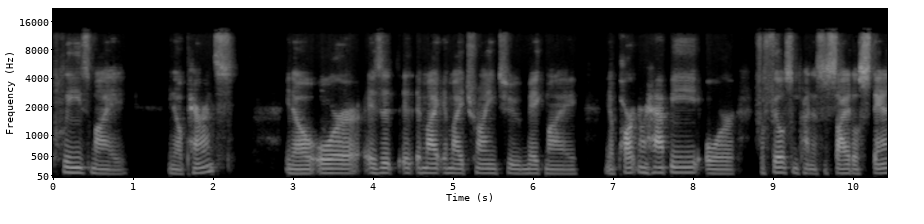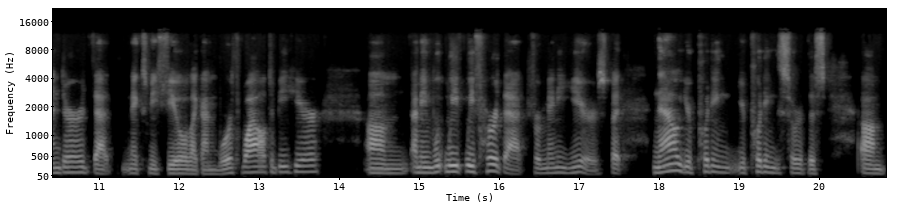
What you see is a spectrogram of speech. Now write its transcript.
please my you know parents you know or is it am i am i trying to make my you know partner happy or fulfill some kind of societal standard that makes me feel like i'm worthwhile to be here um, i mean we, we've, heard that for many years but now you're putting you're putting sort of this um,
